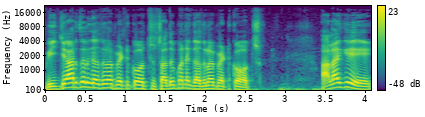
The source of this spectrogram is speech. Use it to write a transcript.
విద్యార్థుల గదిలో పెట్టుకోవచ్చు చదువుకునే గదిలో పెట్టుకోవచ్చు. అలాగే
